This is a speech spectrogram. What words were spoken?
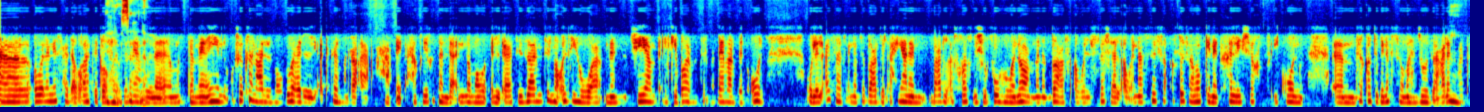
آه، اولا يسعد أوقاتك وأوقات جميع المستمعين. وشكرا على الموضوع اللي أكثر من رائع. حقيقه لأنه الإعتذار مثل ما قلتي هو من شيم الكبار مثل ما دائما بنقول. وللأسف انه في بعض الأحيان بعض الأشخاص بيشوفوه هو نوع من الضعف أو الفشل أو صفه صفة ممكن تخلي الشخص يكون ثقته بنفسه مهزوزة على العكس.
